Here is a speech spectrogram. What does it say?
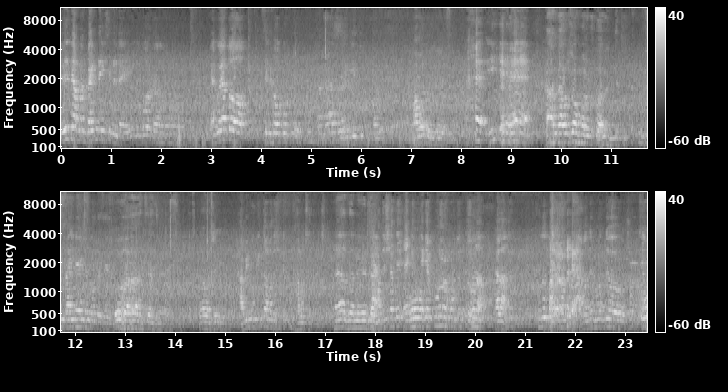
এই যে আমার বাইক নেই ছিল না এই বড়টা একবার করতো হ্যাঁ আল্লাহ সম্পর্ক করেন ও আচ্ছা আচ্ছা। হাবিবু কিন্তু আমাদের সাথে খুব ভালো ছিল হ্যাঁ জানি আমাদের সাথে এক থেকে পনেরো পর্যন্ত খেলা। শুধু আমাদের মধ্যে সবচেয়ে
